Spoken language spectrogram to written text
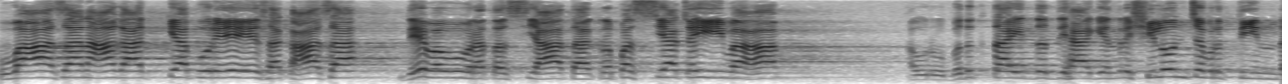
ಉವಾಸನಾಗಾಕ್ಯ ಪುರೇ ಸಕಾಸ ದೇವವ್ರತಸ್ಯಾತ ಕೃಪಸ್ಯ ಚೈವ. ಅವರು ಬದುಕ್ತಾ ಇದ್ದದ್ದು ಹೇಗೆ ಅಂದರೆ ಶಿಲೋಂಚ ವೃತ್ತಿಯಿಂದ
